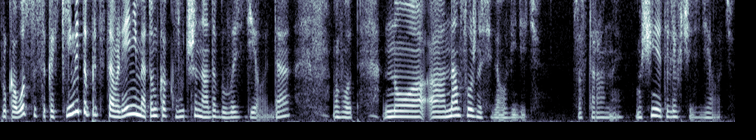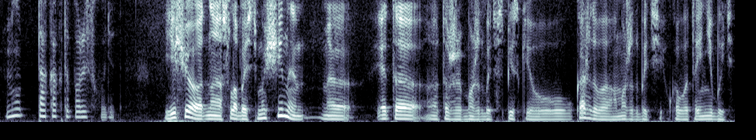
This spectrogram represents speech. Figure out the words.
руководствуется какими-то представлениями о том, как лучше надо было сделать, да, вот. Но а, нам сложно себя увидеть со стороны. Мужчине это легче сделать. Ну, так как-то происходит. Еще одна слабость мужчины э, – это тоже может быть в списке у каждого, а может быть у кого-то и не быть.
